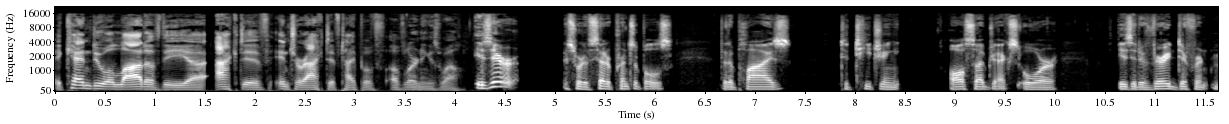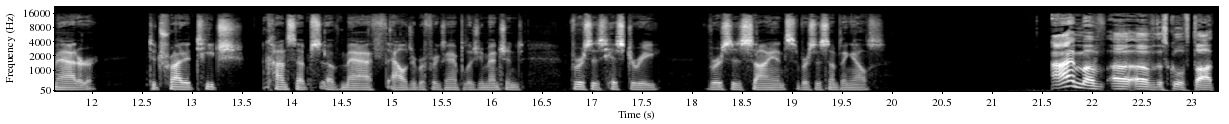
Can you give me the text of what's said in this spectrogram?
it can do a lot of the uh, active, interactive type of, of learning as well. Is there a sort of set of principles that applies to teaching all subjects, or is it a very different matter to try to teach concepts of math, algebra, for example, as you mentioned, versus history, versus science, versus something else? I'm of uh, of the school of thought.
